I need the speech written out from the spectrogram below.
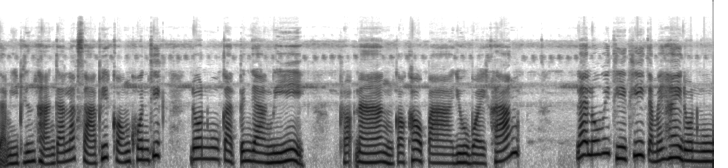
จะมีพื้นฐานการรักษาพิษของคนที่โดนงูกัดเป็นอย่างดี เพราะนางก็เข้าป่าอยู่บ่อยครั้ง และรู้วิธีที่จะไม่ให้โดนงู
